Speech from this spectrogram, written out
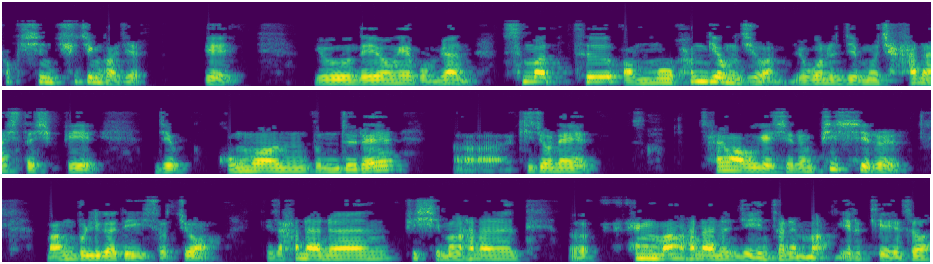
혁신 추진 과제 예, 요 내용에 보면 스마트 업무 환경 지원 요거는 이제 뭐 잘 아시다시피 이제 공무원분들의 어, 기존에 사용하고 계시는 PC를 망분리가 돼 있었죠. 그래서 하나는 PC망, 하나는 어, 핵망, 하나는 이제 인터넷망 이렇게 해서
